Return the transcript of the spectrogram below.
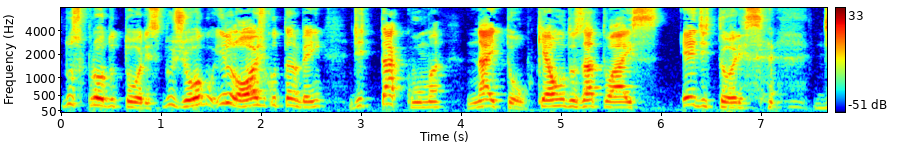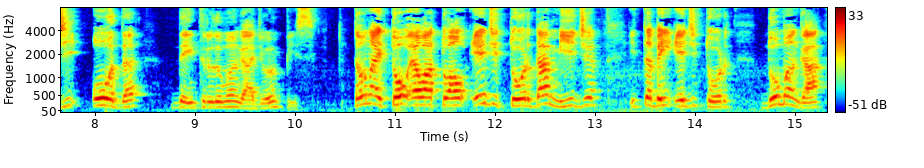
dos produtores do jogo e lógico também de Takuma Naito, que é um dos atuais editores de Oda dentro do mangá de One Piece. Então Naito é o atual editor da mídia e também editor do mangá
